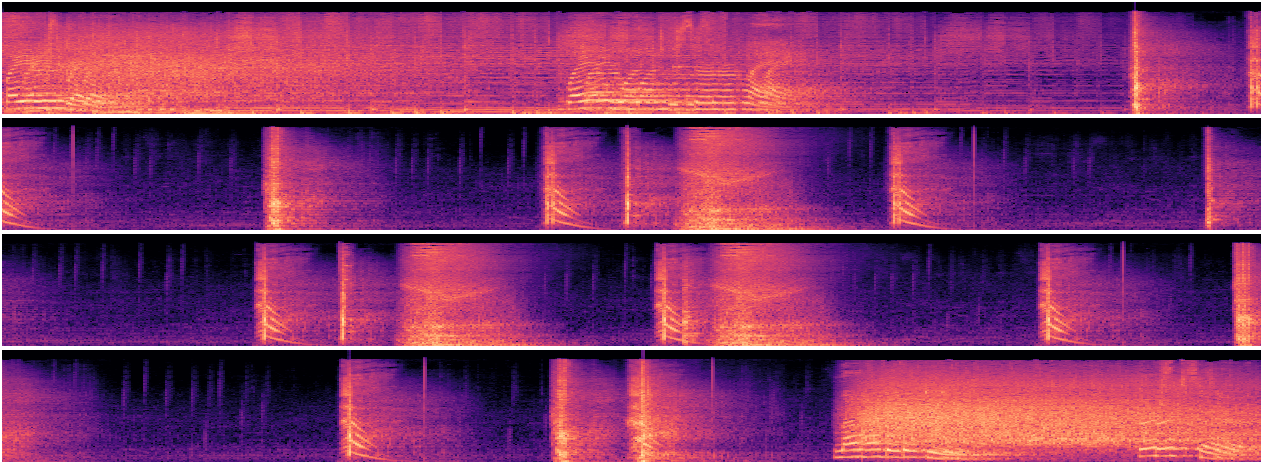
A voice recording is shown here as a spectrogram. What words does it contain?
Players ready. Player one to serve play. Love 15. First serve.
